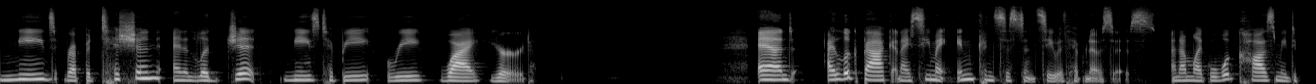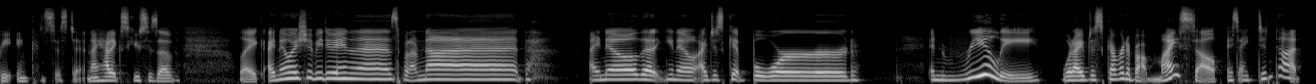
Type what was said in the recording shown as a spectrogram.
needs repetition and legit needs to be rewired. And I look back and I see my inconsistency with hypnosis. And I'm like, well, what caused me to be inconsistent? And I had excuses of, like, I know I should be doing this, but I'm not. I know that, you know, I just get bored. And really, what I've discovered about myself is I did not,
